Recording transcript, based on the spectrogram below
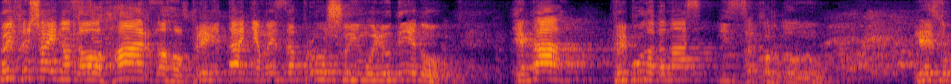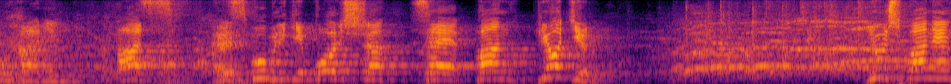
Ну і звичайно, до гарного привітання ми запрошуємо людину, яка прибула до нас із-за кордону, не з Ухані, а з Республіки Польща. Це пан Пьотір. Już пане,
